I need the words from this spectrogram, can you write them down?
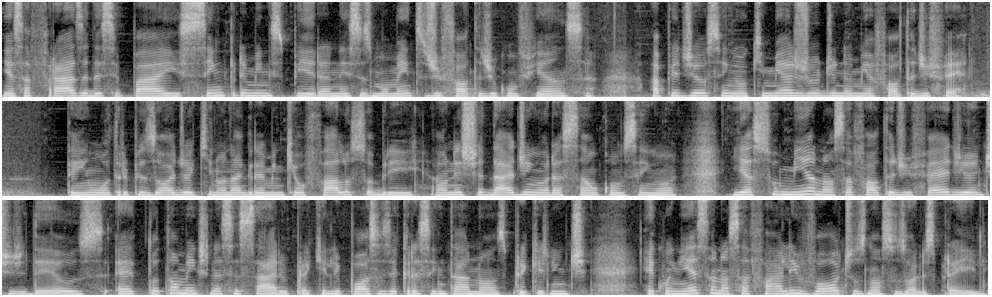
E essa frase desse pai sempre me inspira, nesses momentos de falta de confiança, a pedir ao Senhor que me ajude na minha falta de fé. Tem um outro episódio aqui no Anagrama em que eu falo sobre a honestidade em oração com o Senhor e assumir a nossa falta de fé diante de Deus é totalmente necessário para que Ele possa se acrescentar a nós, para que a gente reconheça a nossa falha e volte os nossos olhos para Ele.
